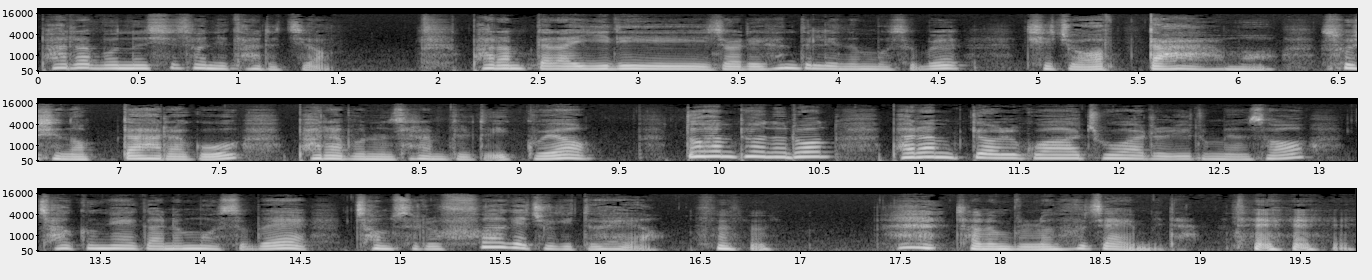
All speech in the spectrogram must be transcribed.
바라보는 시선이 다르죠. 바람 따라 이리저리 흔들리는 모습을 지주 없다, 뭐, 소신 없다라고 바라보는 사람들도 있고요. 또 한편으론 바람결과 조화를 이루면서 적응해가는 모습에 점수를 후하게 주기도 해요. 저는 물론 후자입니다.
